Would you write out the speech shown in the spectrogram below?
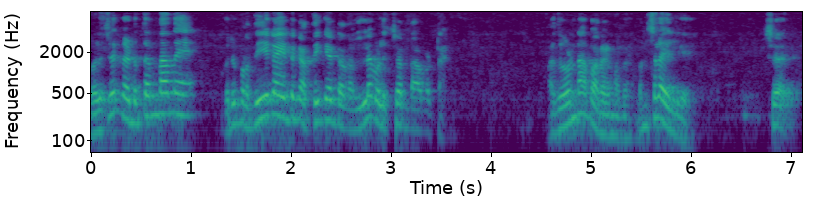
വെളിച്ചം കെടുത്തണ്ടെന്നേ. ഒരു പ്രതീകമായിട്ട് കത്തിക്കട്ടെ നല്ല വെളിച്ചം ഉണ്ടാവട്ടെ. അതുകൊണ്ടാണ് പറയണത്. മനസ്സിലായില്ലേ? ശരി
